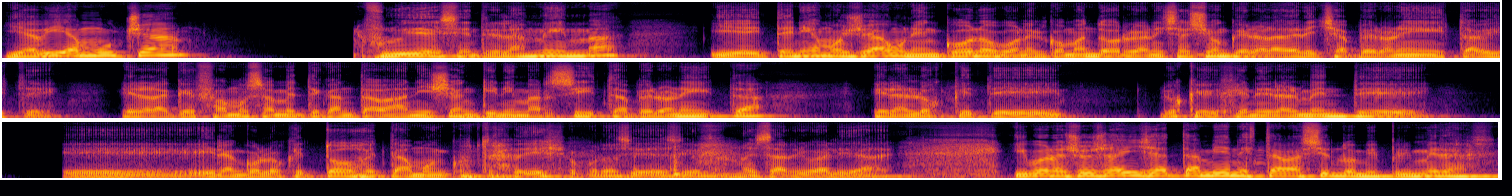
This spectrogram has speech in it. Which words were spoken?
y había mucha fluidez entre las mismas y teníamos ya un encono con el comando de organización que era la derecha peronista, ¿viste? Era la que famosamente cantaba ni yanqui ni marxista peronista, eran los que te los que generalmente eh, eran con los que todos estábamos en contra de ellos, por así decirlo, ¿no? esa rivalidad. Y bueno, yo ya ahí ya también estaba haciendo mis primeras,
